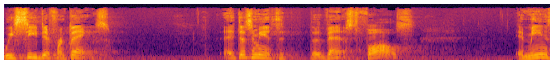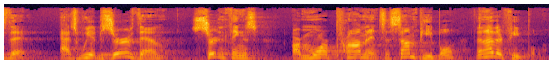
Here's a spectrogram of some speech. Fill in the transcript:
we see different things. It doesn't mean it's the event's false. It means that as we observe them, certain things are more prominent to some people than other people.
